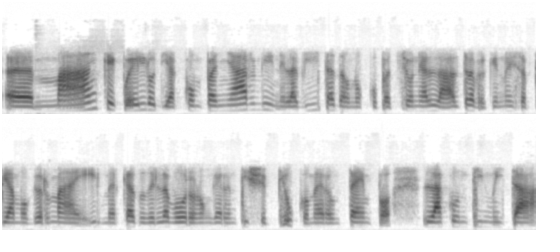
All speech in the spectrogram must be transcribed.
eh, ma anche quello di accompagnarli nella vita da un'occupazione all'altra perché noi sappiamo che ormai il mercato del lavoro non garantisce più come era un tempo la continuità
